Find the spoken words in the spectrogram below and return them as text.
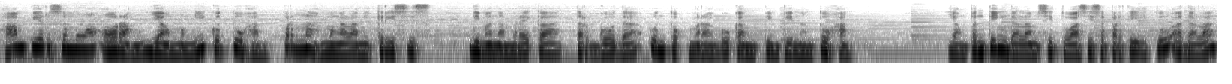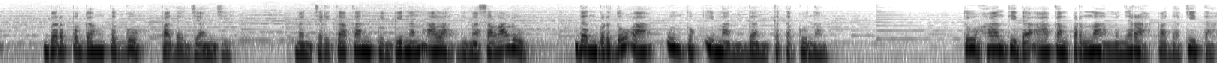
Hampir semua orang yang mengikut Tuhan pernah mengalami krisis di mana mereka tergoda untuk meragukan pimpinan Tuhan Yang penting dalam situasi seperti itu adalah berpegang teguh pada janji, menceritakan pimpinan Allah di masa lalu, dan berdoa untuk iman dan ketekunan. Tuhan tidak akan pernah menyerah pada kita.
